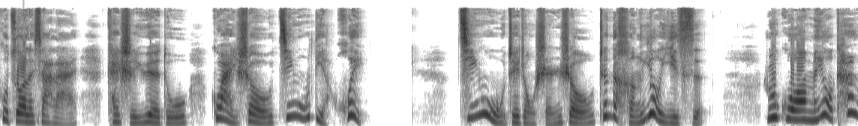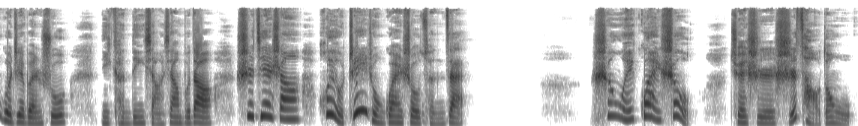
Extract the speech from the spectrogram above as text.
股坐了下来，开始阅读《怪兽精武典会》。精武这种神兽真的很有意思。如果没有看过这本书，你肯定想象不到世界上会有这种怪兽存在。身为怪兽，却是食草动物，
